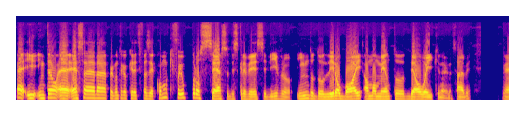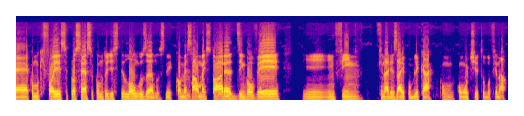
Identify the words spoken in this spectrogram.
É, e, então, é, essa era a pergunta que eu queria te fazer. Como que foi o processo de escrever esse livro, indo do Little Boy ao momento The Awakener, sabe? É, como que foi esse processo, como tu disse, de longos anos, de começar uma história, desenvolver e, enfim, finalizar e publicar com, com o título final?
